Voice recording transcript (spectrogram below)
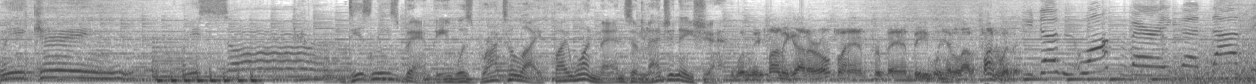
We came, we saw. Disney's Bambi was brought to life by one man's imagination. When we finally got our own plan for Bambi, we had a lot of fun with it. He doesn't walk very good, does he?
